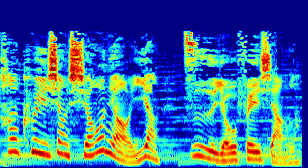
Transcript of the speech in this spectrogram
它可以像小鸟一样自由飞翔了。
